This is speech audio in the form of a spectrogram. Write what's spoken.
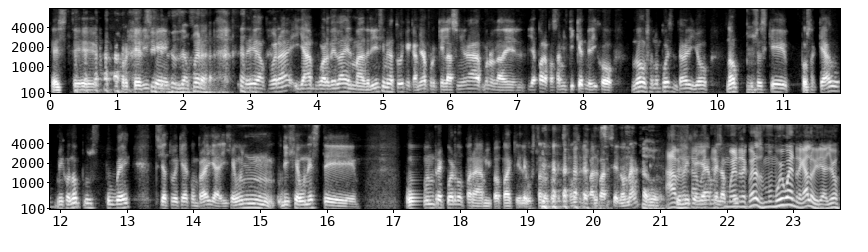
Este, porque Sí, dije, desde afuera. Sí, de afuera y ya guardé la del Madrid y me la tuve que cambiar porque la señora, bueno, la del, ya para pasar mi ticket me dijo, no, o sea, no puedes entrar y yo, no, pues es que, pues, ¿a qué hago? Me dijo, no, pues tú ve, entonces ya tuve que ir a comprar y ya dije un, dije un, este, un, un recuerdo para mi papá que le gustan los Rolling Stones, le va al Barcelona. Ah. Ah, pues dije, ya bueno, es un buen recuerdo, es un muy buen regalo, diría yo.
